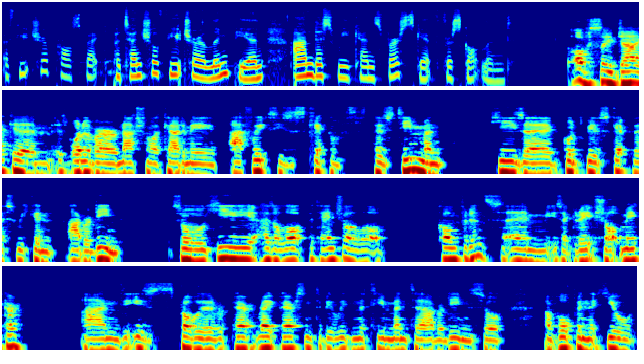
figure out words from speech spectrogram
a future prospect, potential future Olympian, and this weekend's first skip for Scotland. Obviously, Jack um, is one of our National Academy athletes. He's a skip of his team, and he's uh, going to be the skip this week in Aberdeen. So he has a lot of potential, a lot of confidence. Um, he's a great shot maker, and he's probably the right person to be leading the team into Aberdeen. So I'm hoping that he'll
